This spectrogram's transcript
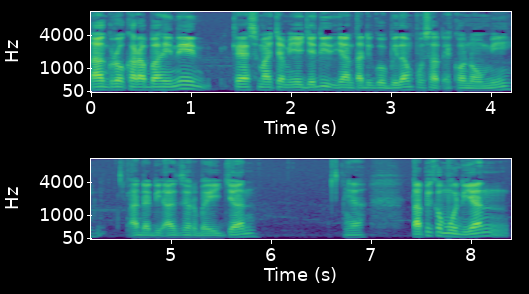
Nagro Karabah ini kayak semacam ya jadi yang tadi gue bilang pusat ekonomi ada di Azerbaijan ya. Tapi kemudian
